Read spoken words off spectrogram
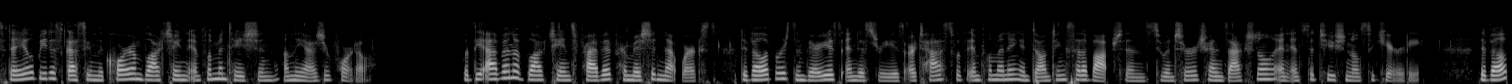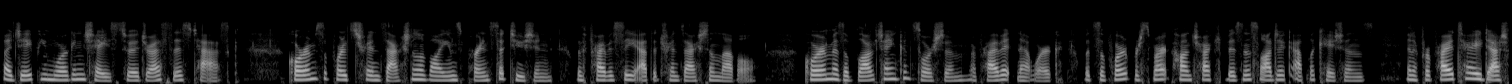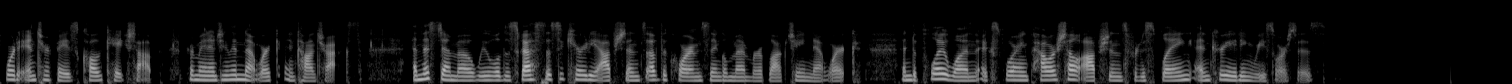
Today we'll be discussing the Quorum blockchain implementation on the Azure portal. With the advent of blockchain's private permission networks, developers in various industries are tasked with implementing a daunting set of options to ensure transactional and institutional security. Developed by JP Morgan Chase to address this task, Quorum supports transactional volumes per institution with privacy at the transaction level, Quorum is a blockchain consortium, a private network, with support for smart contract business logic applications and a proprietary dashboard interface called Cakeshop for managing the network and contracts. In this demo, we will discuss the security options of the Quorum single member blockchain network and deploy one exploring PowerShell options for displaying and creating resources.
